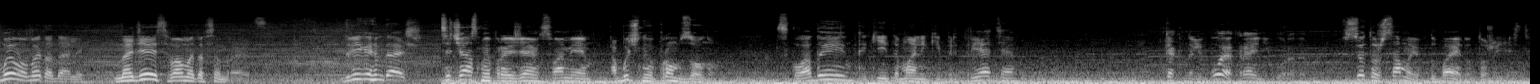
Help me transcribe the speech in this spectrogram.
мы вам это дали. Надеюсь, вам это все нравится. Двигаем дальше. Сейчас мы проезжаем с вами обычную промзону. Склады, какие-то маленькие предприятия. Как на любой окраине города. Все то же самое в Дубае тут тоже есть.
